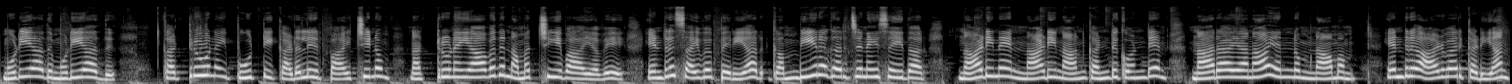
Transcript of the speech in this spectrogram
முடியாது முடியாது. கற்றுனை பூட்டி கடலில் பாய்ச்சினும் நற்றுணையாவது நமச்சிவாயவே என்று சைவப்பெரியார் கம்பீர கர்ஜனை செய்தார். நாடினேன் நாடி நான் கண்டு கொண்டேன் நாராயணா என்னும் நாமம் என்று ஆழ்வார்க்கடியான்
